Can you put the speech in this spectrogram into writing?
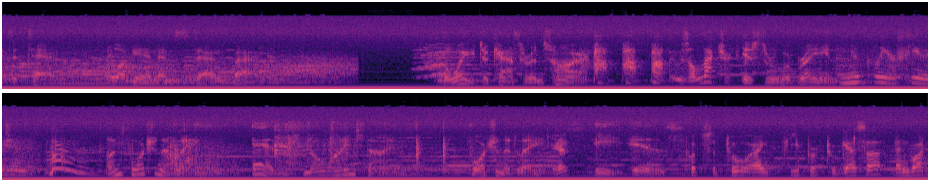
Nights at 10. Plug in and stand back. The way to Catherine's heart Pop, pop, pop. It was electric. is through her brain. Nuclear fusion. Unfortunately, Ed's no Einstein. Fortunately, Yes? he is. Puts the two right people together and watch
